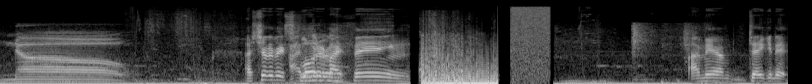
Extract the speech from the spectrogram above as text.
No. I should have exploded my thing. I'm here. I'm taking it.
